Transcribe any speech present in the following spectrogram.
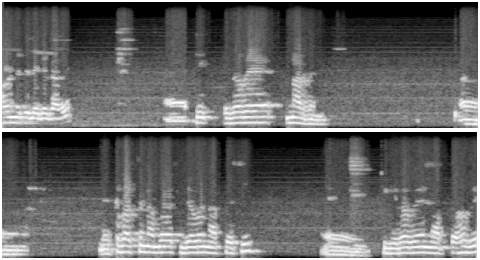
হলে নিচে লেগে যাবে। ঠিক এভাবে নাড়বেন। দেখতে পাচ্ছেন আমরা কীভাবে নাপতেছি? ঠিক এভাবে নাপতে হবে।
